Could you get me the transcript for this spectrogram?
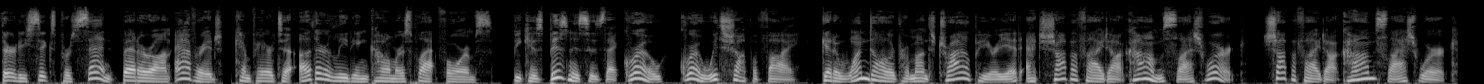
36% better on average compared to other leading commerce platforms because businesses that grow grow with Shopify. Get a $1 per month trial period at shopify.com/work. shopify.com/work.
